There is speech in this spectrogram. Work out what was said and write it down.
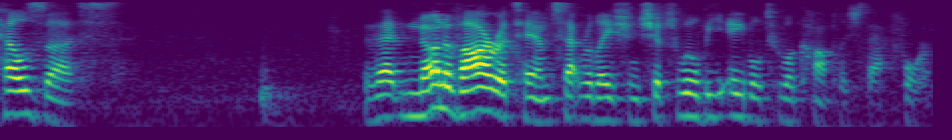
tells us that none of our attempts at relationships will be able to accomplish that for us.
